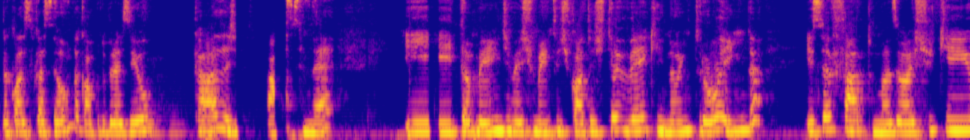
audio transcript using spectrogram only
da classificação da Copa do Brasil, uhum. caso a gente passe, né? E, e, também de investimento de cota de TV, que não entrou ainda. Isso é fato, mas eu acho que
